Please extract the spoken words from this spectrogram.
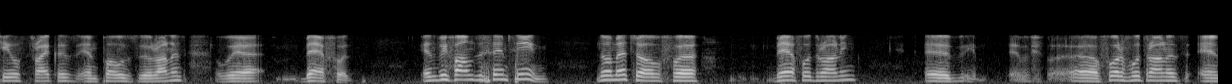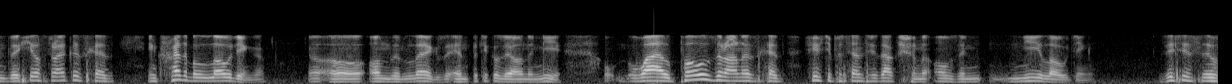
heel strikers and pose runners, were barefoot, and we found the same thing. No matter of uh, barefoot running, uh, uh, forefoot runners and the heel strikers had incredible loading uh, uh, on the legs and particularly on the knee, while pose runners had 50% reduction of the knee loading. this is a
